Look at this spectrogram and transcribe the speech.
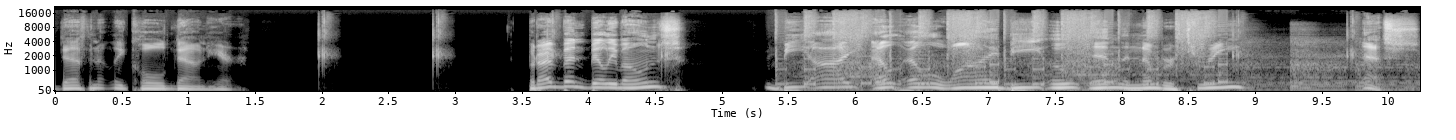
definitely cold down here. But I've been Billy Bones. B I L L Y B O N, the number three S.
